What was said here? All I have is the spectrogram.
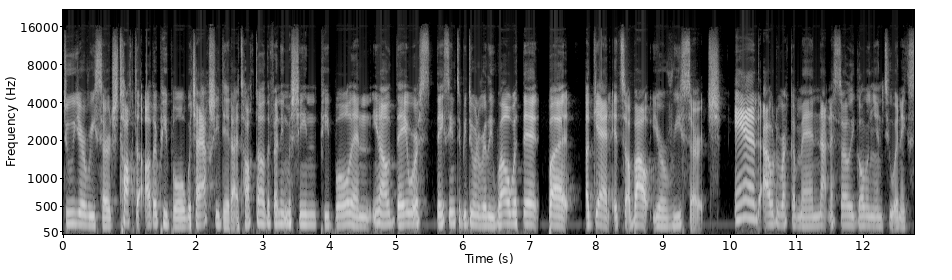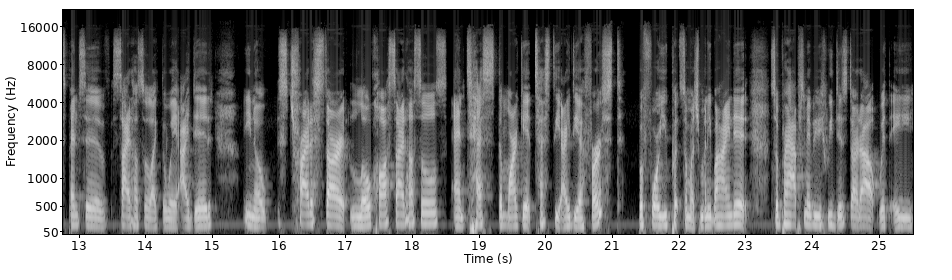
do your research, talk to other people, which I actually did. I talked to other vending machine people and, you know, they were, they seem to be doing really well with it. But again, it's about your research. And I would recommend not necessarily going into an expensive side hustle like the way I did. You know, try to start low cost side hustles and test the market, test the idea first before you put so much money behind it. So perhaps maybe if we did start out with a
